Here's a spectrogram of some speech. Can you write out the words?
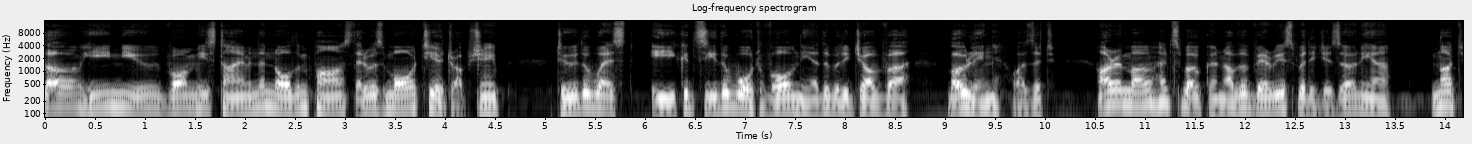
though he knew from his time in the northern pass that it was more teardrop shape. To the west, he could see the waterfall near the village of, uh, Bowling, was it? Orimo had spoken of the various villages earlier. Not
